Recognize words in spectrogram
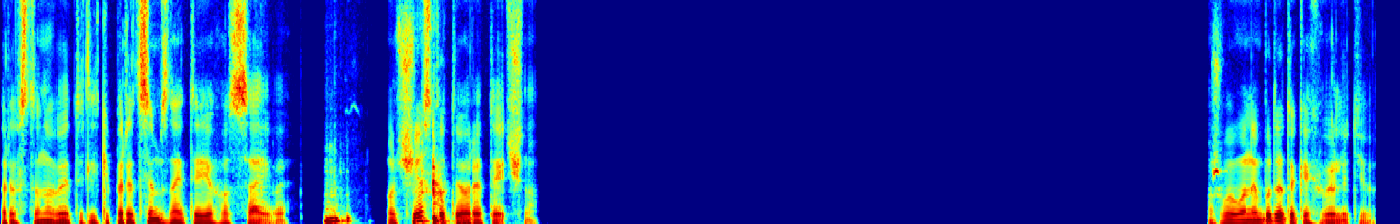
Перевстановити, тільки перед цим знайти його сейви. Ну, чисто теоретично. Можливо, не буде таких вилітів.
